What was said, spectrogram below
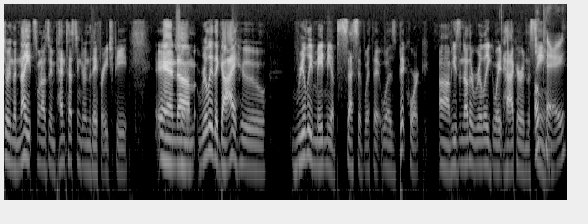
during the nights when I was doing pen testing during the day for HP. And Sure. um really the guy who really made me obsessive with it was Bitquark. Um, he's another really great hacker in the scene. Okay.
